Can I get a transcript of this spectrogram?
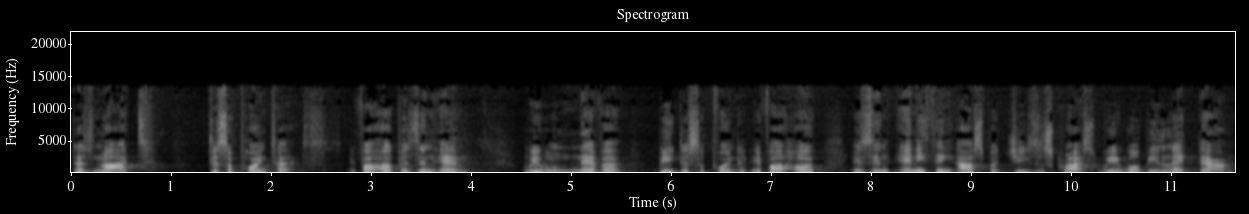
does not disappoint us. If our hope is in Him, we will never be disappointed. If our hope is in anything else but Jesus Christ, we will be let down.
